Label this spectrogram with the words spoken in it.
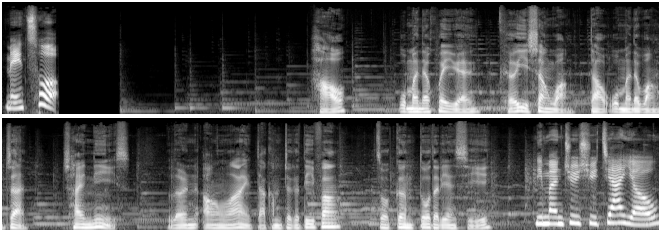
没错，好，我们的会员可以上网到我们的网站 Chinese Learn Online.com 这个地方做更多的练习。你们继续加油！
